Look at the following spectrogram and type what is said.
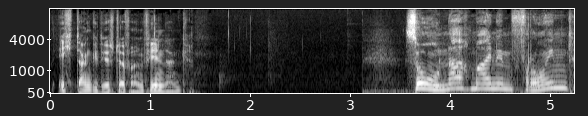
Ich danke dir, Stefan. Vielen Dank. So, nach meinem Freund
